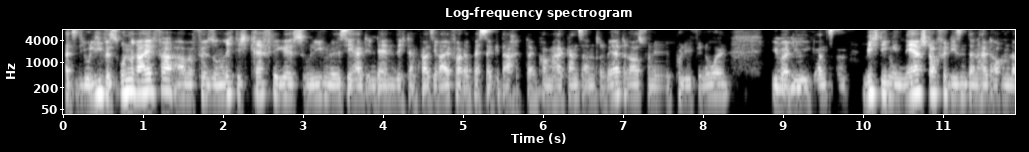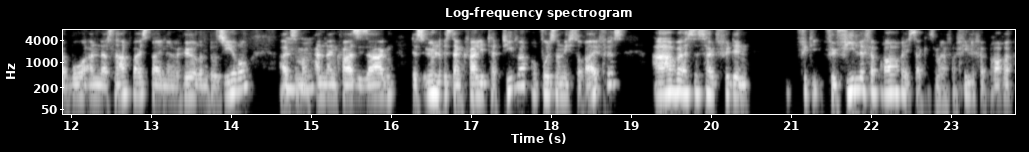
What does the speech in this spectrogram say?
also die Olive ist unreifer, aber für so ein richtig kräftiges Olivenöl ist sie halt in der Hinsicht dann quasi reifer oder besser gedacht. Dann kommen halt ganz andere Werte raus von den Polyphenolen über mhm. die ganzen wichtigen Nährstoffe, die sind dann halt auch im Labor anders nachweisbar in einer höheren Dosierung. Also mhm. man kann dann quasi sagen, das Öl ist dann qualitativer, obwohl es noch nicht so reif ist, aber es ist halt für den für, die, für viele Verbraucher, ich sage jetzt mal einfach viele Verbraucher,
